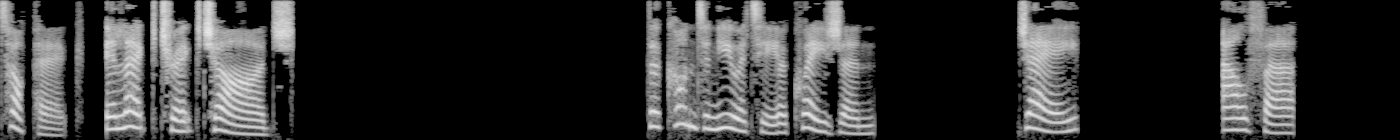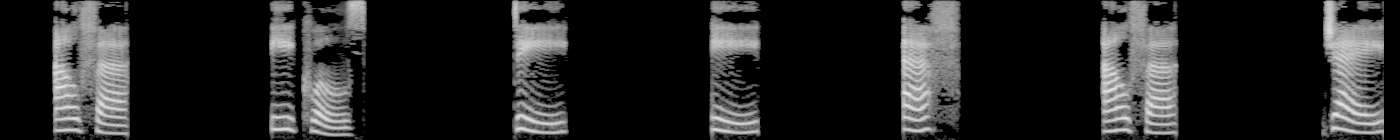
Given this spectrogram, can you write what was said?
Topic: Electric charge. The continuity equation J alpha alpha equals D E F alpha J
